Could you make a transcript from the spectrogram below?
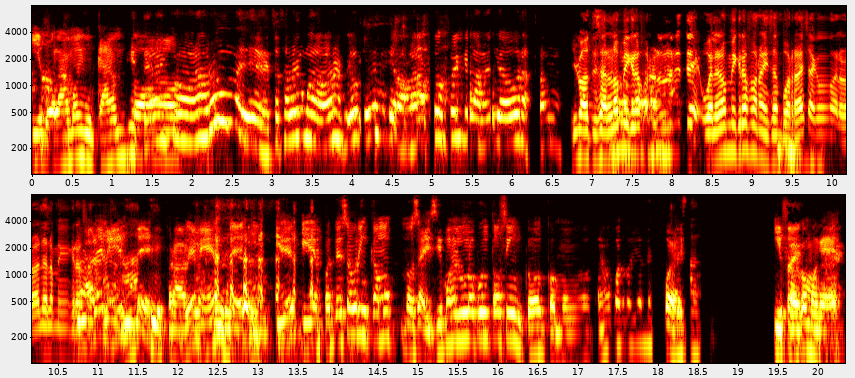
y volamos en Y canto. ustedes como, no, bro, eh, esto sabe como la Habana Club, eh, que la la media hora. Y bautizaron los micrófonos. Normalmente huele los micrófonos y se emborracha con el olor de los micrófonos. Probablemente, probablemente. Y, y de- y después de eso brincamos, o sea, hicimos el 1.5 como tres o cuatro días después. Y fue Sí. como que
